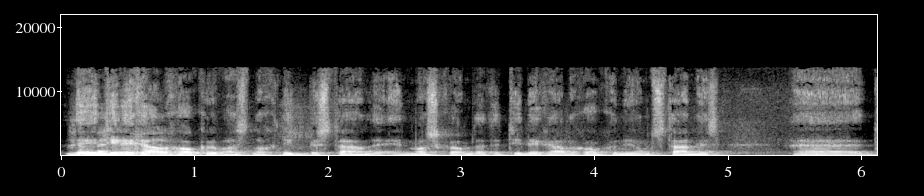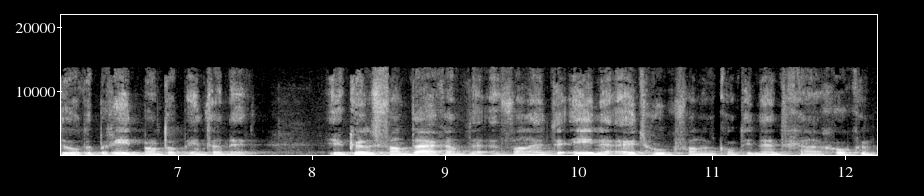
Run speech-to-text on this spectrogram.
nee, het illegale gokken was nog niet bestaande in Moskou... omdat het illegale gokken nu ontstaan is uh, door de breedband op internet. Je kunt vandaag aan de, vanuit de ene uithoek van een continent gaan gokken...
